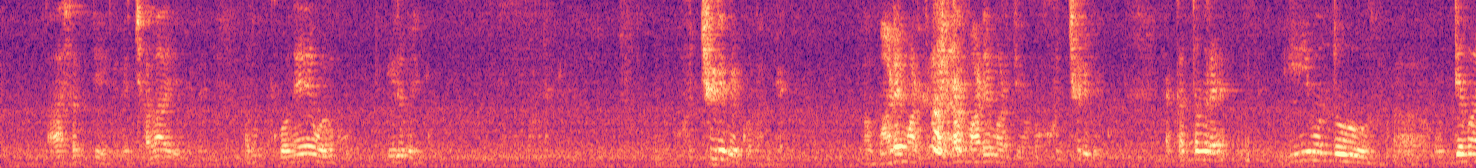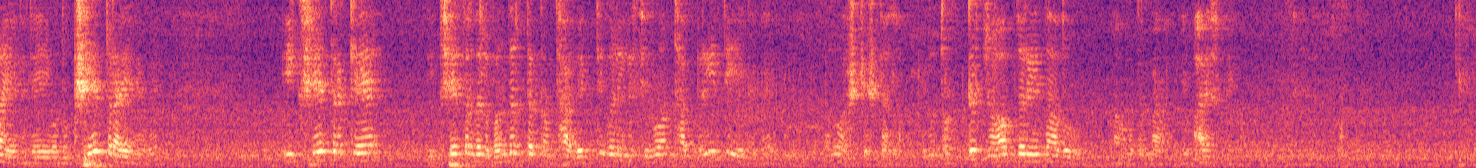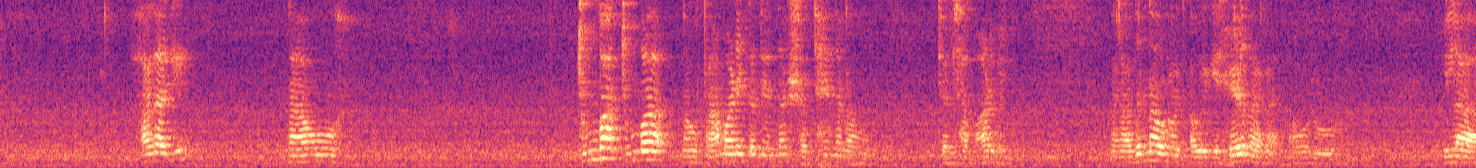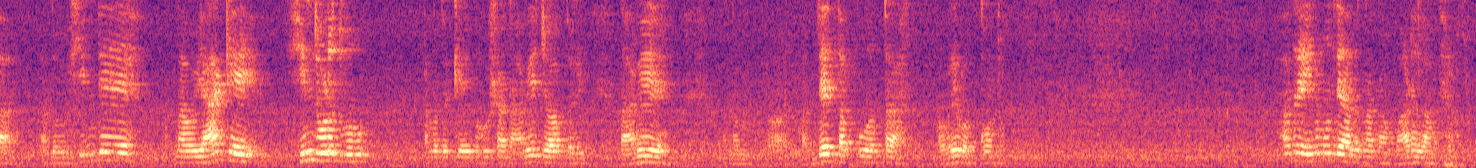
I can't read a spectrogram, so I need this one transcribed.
ಆಸಕ್ತಿ ಏನಿದೆ, ಛಲ ಏನಿದೆ ಕೊನೆಯವರೆಗೂ ಇರಬೇಕು. ಹುಚ್ಚಿಡಿಬೇಕು ನಮಗೆ. ನಾವು ಮಾಡೇ ಮಾಡ್ತೀವಿ ಮಾಡೇ ಮಾಡ್ತೀವಿ ಅನ್ನೋ ಹುಚ್ಚಿಡಿಬೇಕು. ಯಾಕಂತಂದರೆ ಈ ಒಂದು ಉದ್ಯಮ ಏನಿದೆ, ಈ ಒಂದು ಕ್ಷೇತ್ರ ಏನಿದೆ, ಈ ಕ್ಷೇತ್ರಕ್ಕೆ, ಈ ಕ್ಷೇತ್ರದಲ್ಲಿ ಬಂದಿರತಕ್ಕಂತಹ ವ್ಯಕ್ತಿಗಳಿಗೆ ಸಿಗುವಂತಹ ಪ್ರೀತಿ ಏನಿದೆ, ಅದು ಅಷ್ಟಿಷ್ಟಲ್ಲ. ಇದು ದೊಡ್ಡ ಜವಾಬ್ದಾರಿಯಿಂದ ಅದು ನಾವು ಅದನ್ನು ನಿಭಾಯಿಸಬೇಕು. ಹಾಗಾಗಿ ನಾವು ತುಂಬ ತುಂಬ ನಾವು ಪ್ರಾಮಾಣಿಕತೆಯಿಂದ ಶ್ರದ್ಧೆಯಿಂದ ನಾವು ಕೆಲಸ ಮಾಡಬೇಕು. ನಾನು ಅದನ್ನು ಅವ್ರ, ಅವರಿಗೆ ಹೇಳಿದಾಗ ಅವರು, ಇಲ್ಲ, ಅದು ಹಿಂದೆ ನಾವು ಯಾಕೆ ಹಿಂದುಳಿದ್ವು? ಅನ್ನೋದಕ್ಕೆ ಬಹುಶಃ ನಾವೇ ಜವಾಬ್ದಾರಿ, ನಾವೇ ನಮ್ಮ ನಮ್ಮದೇ ತಪ್ಪು ಅಂತ ಅವರೇ ಒಪ್ಕೊಂಡ್ರು. ಆದರೆ ಇನ್ನು ಮುಂದೆ ಅದನ್ನು ನಾವು ಮಾಡಲ್ಲ ಅಂತ ಹೇಳಿದ್ರು.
